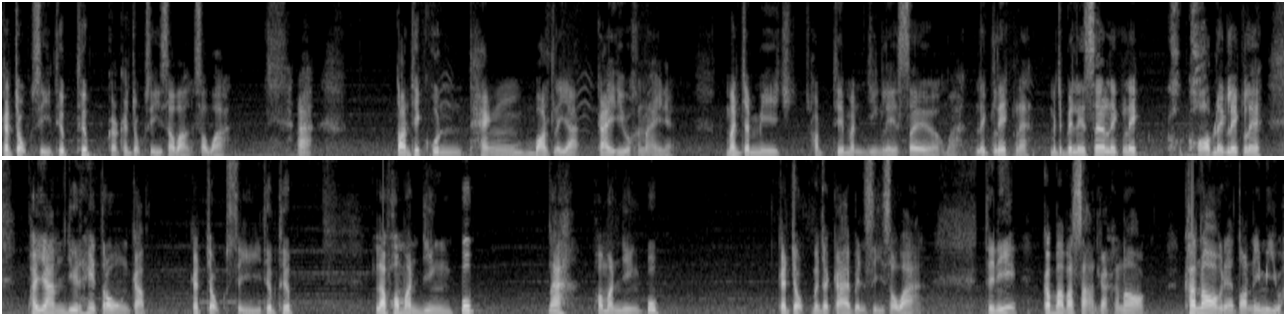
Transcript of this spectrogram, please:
กระจกสีทึบๆกับกระจกสีสว่างสว่างอะตอนที่คุณแทงบอสระยะใกล้ที่อยู่ข้างในเนี่ย มันจะมี ช็อตที่มันยิงเลเซอร์ออกมา เล็กๆนะมันจะเป็นเลเซอร์เล็ก ๆ ขอบเล็ก ๆ เลย พยายามยืนให้ตรงกับกระจกสีทึบๆแล้วพอมันยิงปุ๊บนะพอมันยิงปุ๊บกระจกมันจะกลายเป็นสีสว่าง ทีนี้ก็มาประสานกับข้างนอก ข้างนอกเนี่ยตอนนี้มีอยู่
